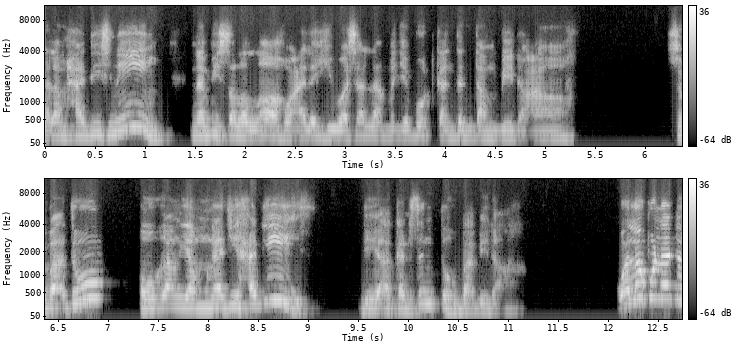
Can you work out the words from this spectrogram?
Dalam hadis ni Nabi sallallahu alaihi wasallam menyebutkan tentang bid'ah. Sebab tu orang yang mengaji hadis dia akan sentuh bab bid'ah. Walaupun ada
